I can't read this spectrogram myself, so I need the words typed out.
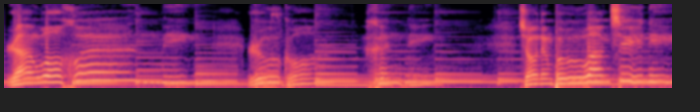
让我昏迷。如果恨你，就能不忘记你。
